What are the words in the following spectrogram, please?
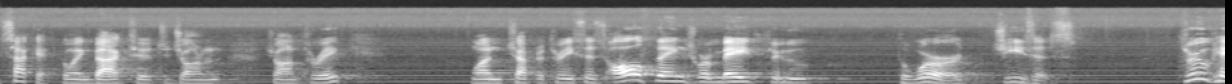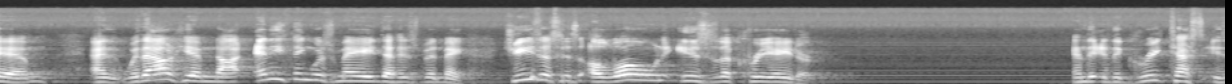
Second, going back to, to John, John 3, 1 chapter 3 says, All things were made through the Word, Jesus. Through him, and without him, not anything was made that has been made. Jesus is alone is the creator. And the, the Greek text is,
